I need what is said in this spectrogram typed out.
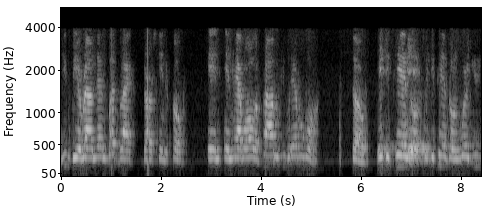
you can be around nothing but black, dark skinned folks and, and have all the problems you could ever want. So it depends on it depends on where you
